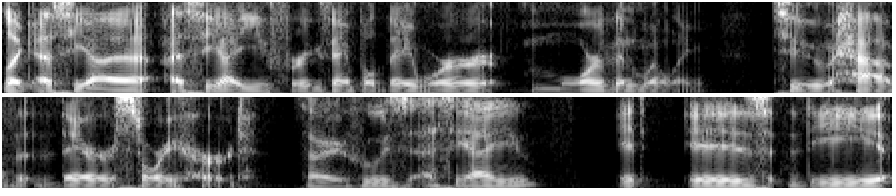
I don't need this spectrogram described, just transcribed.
like SEI, SEIU, for example, they were more than willing to have their story heard. Sorry, who's SEIU? It is the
